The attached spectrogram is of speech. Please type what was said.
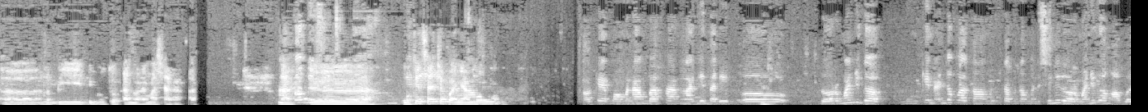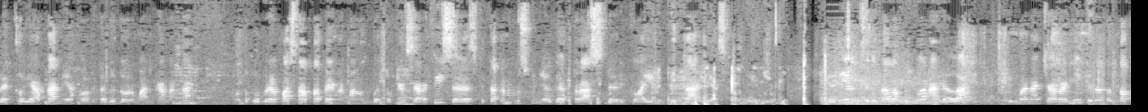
uh, lebih dibutuhkan oleh masyarakat. Nah, uh, mungkin saya coba nyambung. Oke, mau menambahkan lagi tadi uh, dorman juga mungkin aja kalau teman-teman di sini dorman juga nggak boleh kelihatan ya kalau kita tuh dorman. Karena kan untuk beberapa startup yang memang bentuknya services, kita kan harus menjaga trust dari klien kita ya seperti itu. Jadi yang bisa kita lakukan adalah gimana caranya kita tetap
